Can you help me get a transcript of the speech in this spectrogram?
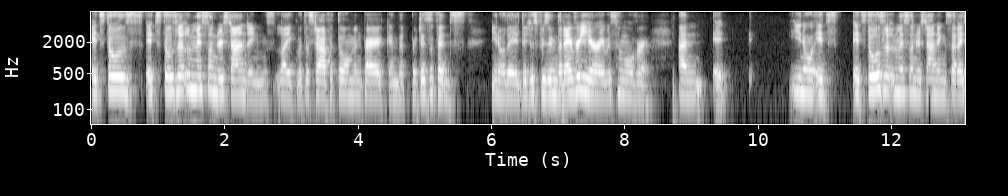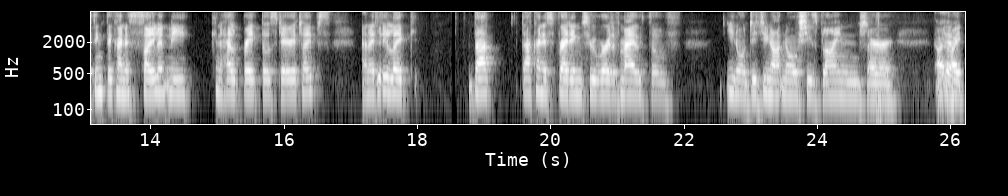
it's those it's those little misunderstandings like with the staff at Thomond Park and the participants you know they, they just presume that every year I was hungover. And it you know it's it's those little misunderstandings that I think they kind of silently can help break those stereotypes and I feel like that that kind of spreading through word of mouth of you know, did you not know she's blind or I, Yeah. I,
